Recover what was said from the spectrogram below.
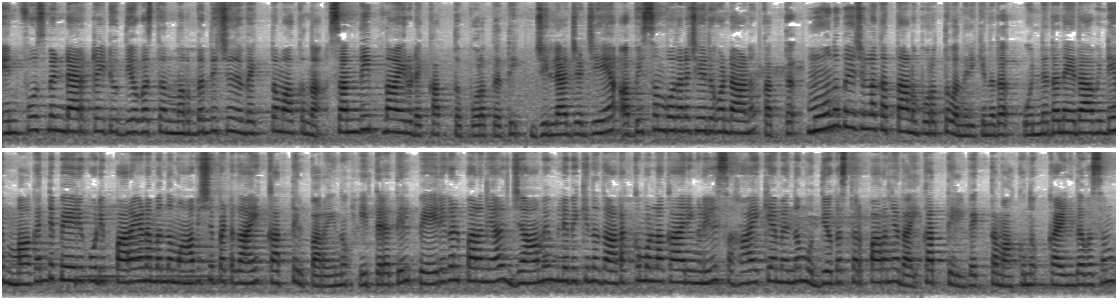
എൻഫോഴ്സ്മെന്റ് ഡയറക്ടറേറ്റ് ഉദ്യോഗസ്ഥർ നിർബന്ധിച്ചെന്ന് വ്യക്തമാക്കുന്ന സന്ദീപ് നായരുടെ കത്ത് പുറത്തെത്തി. ജില്ലാ ജഡ്ജിയെ അഭിസംബോധന ചെയ്തുകൊണ്ടാണ് കത്ത്. മൂന്ന് പേജുള്ള കത്താണ് പുറത്തു വന്നിരിക്കുന്നത്. ഉന്നത നേതാവിന്റെ മകന്റെ പേര് കൂടി പറയണമെന്നും ആവശ്യപ്പെട്ടതായി കത്തിൽ പറയുന്നു. ഇത്തരത്തിൽ പേരുകൾ പറഞ്ഞാൽ ജാമ്യം ലഭിക്കുന്നത് അടക്കമുള്ള കാര്യങ്ങളിൽ സഹായിക്കാമെന്നും ഉദ്യോഗസ്ഥർ പറഞ്ഞതായി കത്തിൽ വ്യക്തമാക്കുന്നു. കഴിഞ്ഞ ദിവസം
